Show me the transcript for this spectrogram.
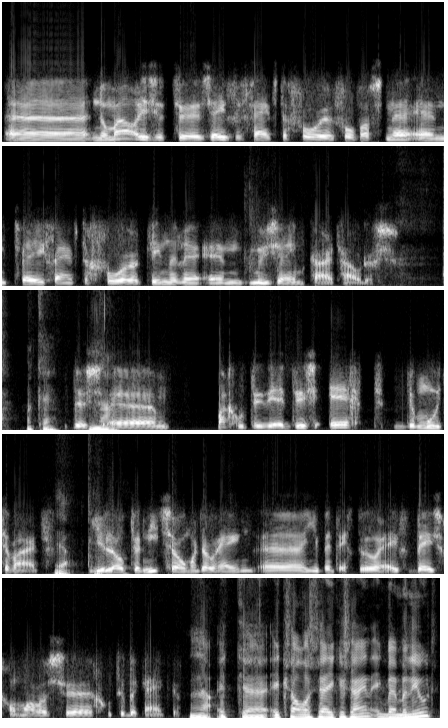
Eh, normaal is het eh 7,50 voor volwassenen en 2,50 voor kinderen en museumkaarthouders. Oké. Dus, Nou. Maar goed, het, is echt de moeite waard. Ja. Je loopt er niet zomaar doorheen. Eh, je bent echt wel even bezig om alles eh, goed te bekijken. Nou, ik, eh, ik zal er zeker zijn. Ik ben benieuwd.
